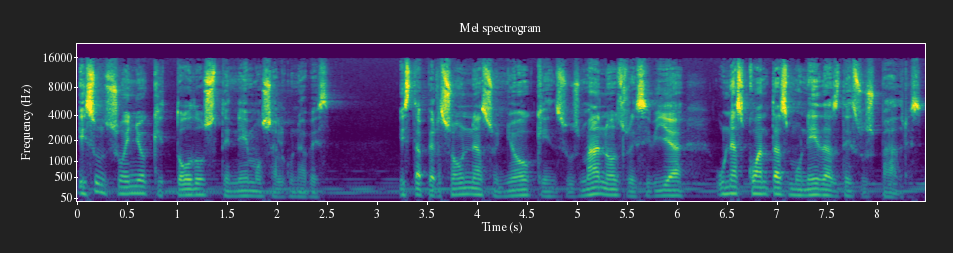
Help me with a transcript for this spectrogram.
Es un sueño que todos tenemos alguna vez. Esta persona soñó que en sus manos recibía unas cuantas monedas de sus padres.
